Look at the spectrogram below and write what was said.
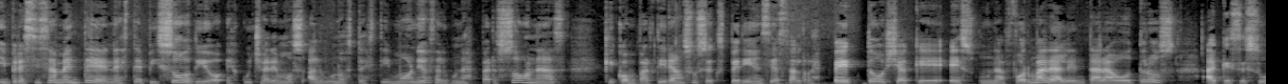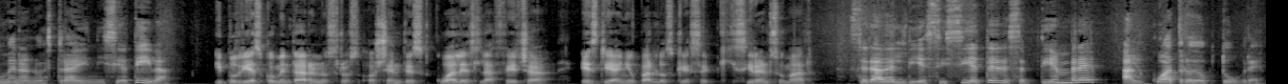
Y precisamente en este episodio escucharemos algunos testimonios de algunas personas que compartirán sus experiencias al respecto, ya que es una forma de alentar a otros a que se sumen a nuestra iniciativa. ¿Y podrías comentar a nuestros oyentes cuál es la fecha este año para los que se quisieran sumar? Será del 17 de septiembre al 4 de octubre.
